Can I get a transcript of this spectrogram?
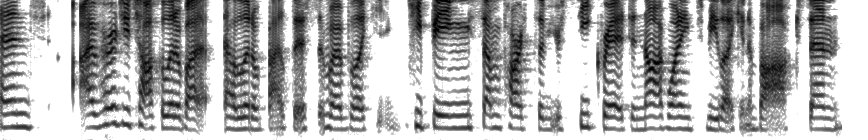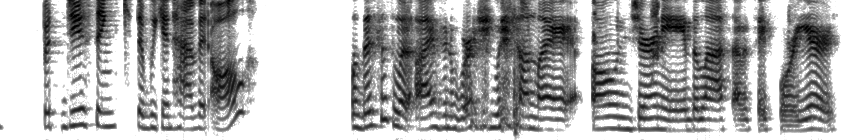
And I've heard you talk a little about a little about this about like keeping some parts of your secret and not wanting to be like in a box. And but do you think that we can have it all? Well, this is what I've been working with on my own journey the last, I would say, four years.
